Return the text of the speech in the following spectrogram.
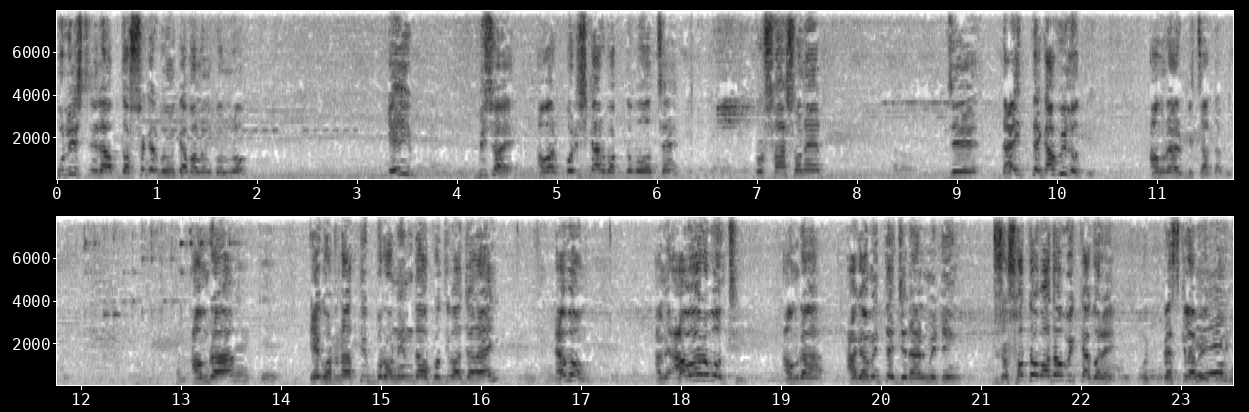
পুলিশ নিরাপ দর্শকের ভূমিকা পালন করল। এই বিষয়ে আমার পরিষ্কার বক্তব্য হচ্ছে, প্রশাসনের যে দায়িত্বে গাফিলতি, আমরা বিচার দাবি আমরা এ ঘটনার তীব্র নিন্দা প্রতিবাদ জানাই এবং আমি আবারও বলছি, আমরা আগামীতে জেনারেল মিটিং দুশো শত বাধা উপেক্ষা করে ওই প্রেস ক্লাবে করব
